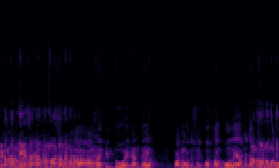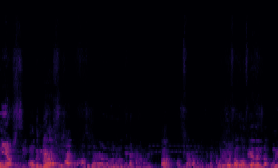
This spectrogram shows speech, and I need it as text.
এটা তার মেয়ে মা জানে না। না আমরা কিন্তু এখানকার কর্মকর্তার সঙ্গে কথা বলে আমরা আমরা অনুমতি নিয়ে আসছি। অনুমতি নিয়ে আচ্ছা, আসছি। অসি সাহেব- সাহেবের অনুমতি দেখান আমাদের। হ্যাঁ? অসি সাহেবের অনুমতি দেখান। উনি কোন সাথে অসি এজেন্ডা উনি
